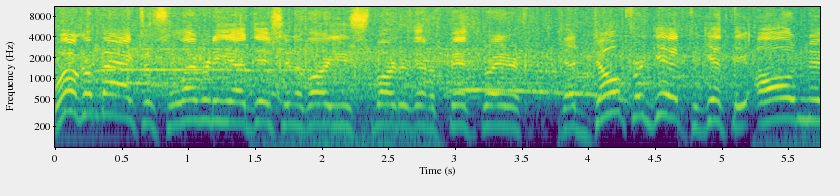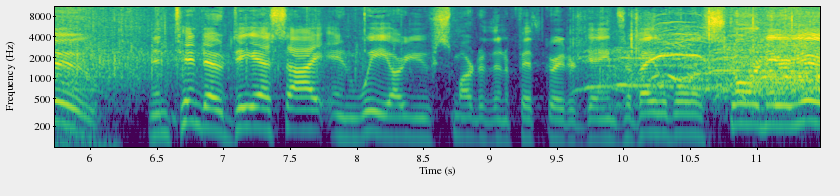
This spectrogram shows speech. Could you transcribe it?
Welcome back to Celebrity Edition of Are You Smarter Than a Fifth Grader? Now, don't forget to get the all new Nintendo DSi and Wii Are You Smarter Than a Fifth Grader games available at a store near you.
